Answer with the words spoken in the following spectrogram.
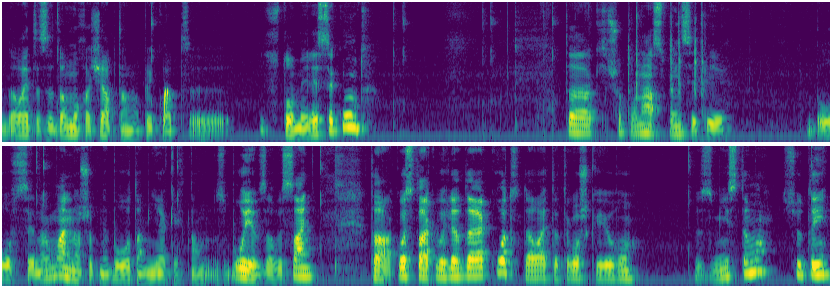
давайте задамо хоча б там, наприклад, е, 100 мілісекунд. Так, щоб у нас, в принципі, було все нормально, щоб не було там ніяких там збоїв, зависань. Так, ось так виглядає код. Давайте трошки його змістимо сюди.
